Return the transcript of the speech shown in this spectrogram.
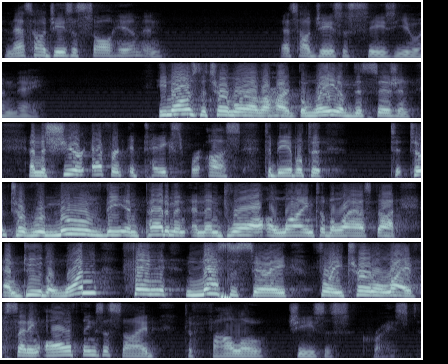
And that's how Jesus saw him, and that's how Jesus sees you and me. He knows the turmoil of our heart, the weight of decision, and the sheer effort it takes for us to be able to, to, to, to, remove the impediment and then draw a line to the last dot and do the one thing necessary for eternal life, setting all things aside to follow Jesus Christ.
